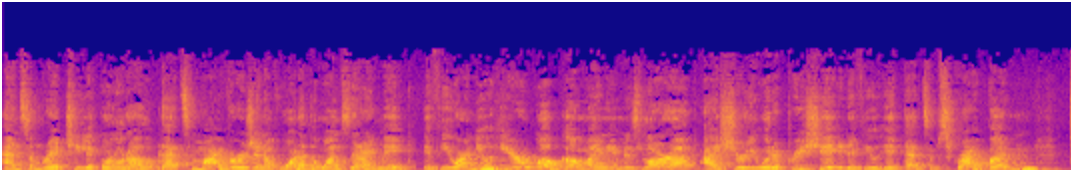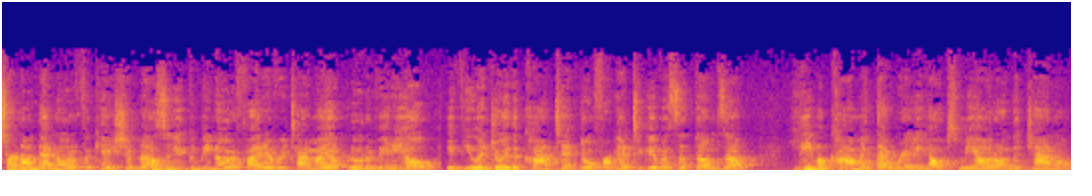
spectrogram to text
and some red chile colorado. That's my version of one of the ones that I make. If you are new here, welcome. My name is Laura. I surely would appreciate it if you hit that subscribe button Turn on that notification bell so you can be notified every time I upload a video. If you enjoy the content, don't forget to give us a thumbs up. Leave a comment, that really helps me out on the channel.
